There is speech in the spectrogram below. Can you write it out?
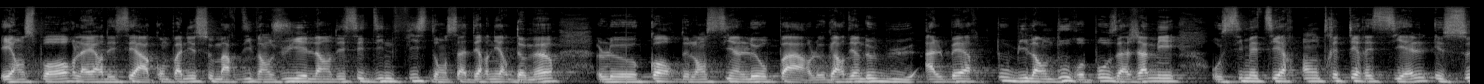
Et en sport, la RDC a accompagné ce mardi 20 juillet l'un de ses fils dans sa dernière demeure. Le corps de l'ancien léopard, le gardien de but, Albert Toubilandou, repose à jamais au cimetière entre terre et ciel, et ce,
